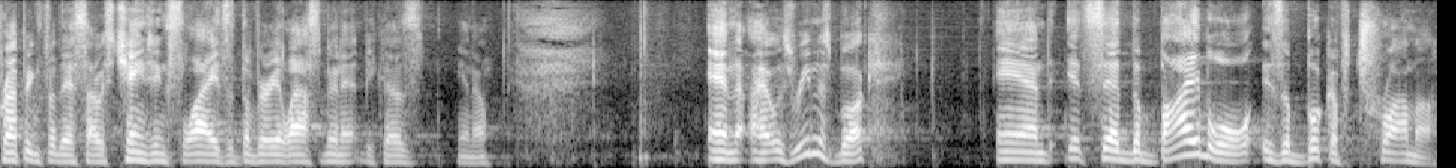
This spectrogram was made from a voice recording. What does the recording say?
prepping for this. I was changing slides at the very last minute because, you know. And I was reading this book, and it said the Bible is a book of trauma.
